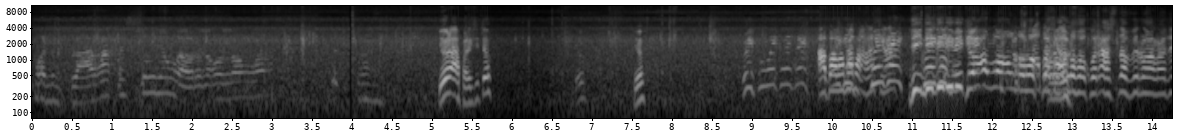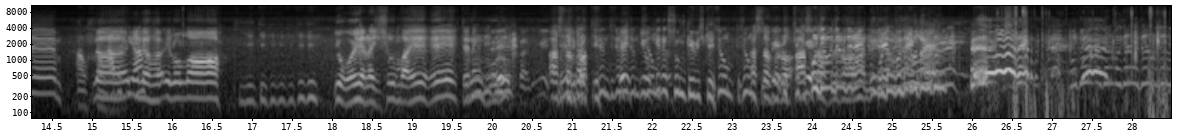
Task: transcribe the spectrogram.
Waduh, belarak kesunya wah orang olong wah. Yo lah balik situ. Wih, kuwi kuwi. Apa apa apa. Di di di di. di. Ya Allah, Allahu Akbar, Allahu Akbar, astagfirullahaladzim. La ilaha illallah. Yo, eh, lagi sumpah, eh, eh, deneng guru. Astagfirullah. Eh, Yuk kita zoom ke whisky. Astagfirullah. Mundur, mundur, mundur, Astagfirullah. mundur, mundur, mundur.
